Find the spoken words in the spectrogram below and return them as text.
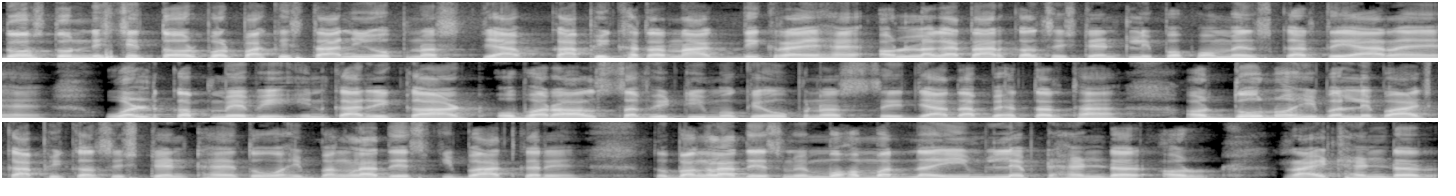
दोस्तों, निश्चित तौर पर पाकिस्तानी ओपनर्स काफ़ी खतरनाक दिख रहे हैं और लगातार कंसिस्टेंटली परफॉर्मेंस करते आ रहे हैं। वर्ल्ड कप में भी इनका रिकॉर्ड ओवरऑल सभी टीमों के ओपनर्स से ज़्यादा बेहतर था और दोनों ही बल्लेबाज काफ़ी कंसिस्टेंट हैं तो वहीं बांग्लादेश की बात करें तो बांग्लादेश में मोहम्मद नईम लेफ़्ट हैंडर और राइट हैंडर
